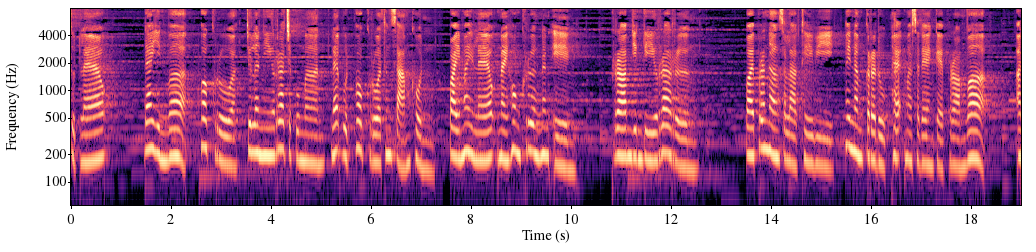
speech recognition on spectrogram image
สุดแล้ว ได้ยินว่าพ่อครัว จุลนีราชกุมารและบุตรพ่อครัวทั้งสามคนไฟไหม้แล้วในห้องเครื่องนั่นเอง พรามยินดีร่าเริงฝ่ายพระนางสลากเทวี ให้นำกระดูกแพะมาแสดงแก่พรามว่า อั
